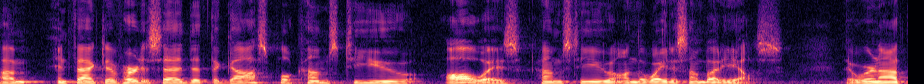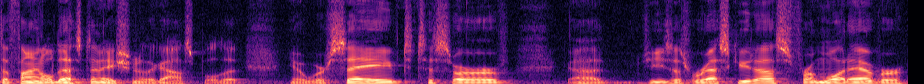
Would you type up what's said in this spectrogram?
Um, in fact, I've heard it said that the gospel comes to you, always comes to you on the way to somebody else that we're not the final destination of the gospel, that you know, we're saved to serve. Uh, Jesus rescued us from whatever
